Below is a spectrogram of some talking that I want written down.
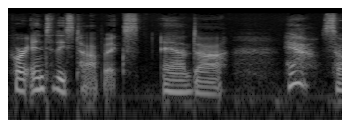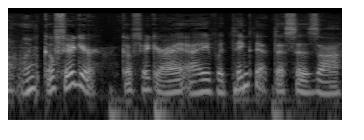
who are into these topics. And uh, yeah, so go figure. Go figure. I, I would think that this is a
